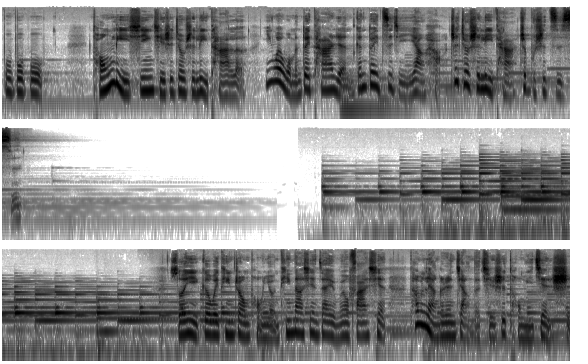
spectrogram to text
不不不，同理心其实就是利他了，因为我们对他人跟对自己一样好，这就是利他，这不是自私。”所以，各位听众朋友，你听到现在有没有发现，他们两个人讲的其实是同一件事，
